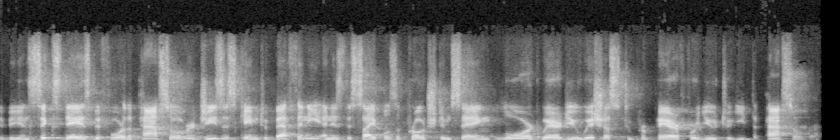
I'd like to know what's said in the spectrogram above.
It begins six days before the Passover. Jesus came to Bethany, and his disciples approached him, saying, Lord, where do you wish us to prepare for you to eat the Passover?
